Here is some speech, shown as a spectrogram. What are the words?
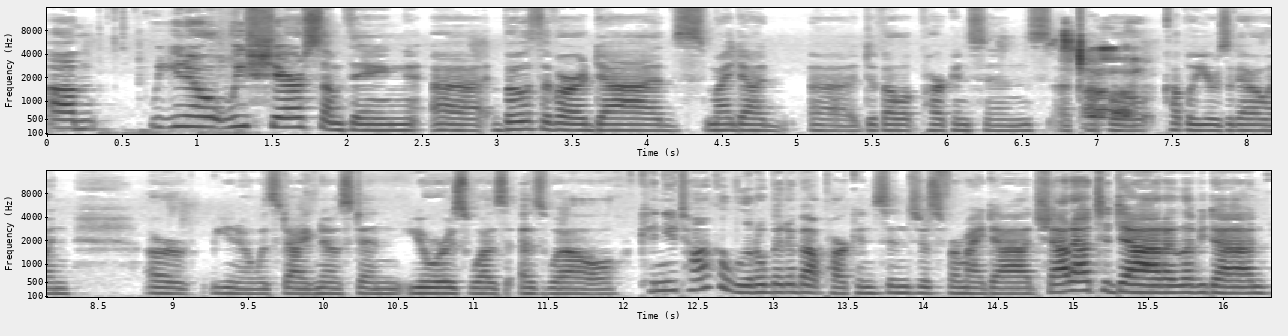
Um, you know, we share something. Uh, both of our dads. My dad uh, developed Parkinson's a couple uh. couple years ago, and or you know was diagnosed, and yours was as well. Can you talk a little bit about Parkinson's, just for my dad? Shout out to Dad. I love you, Dad.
